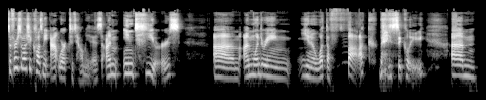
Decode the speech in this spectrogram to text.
So first of all, she calls me at work to tell me this. I'm in tears. Um, I'm wondering, you know, what the fuck, basically. Um,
